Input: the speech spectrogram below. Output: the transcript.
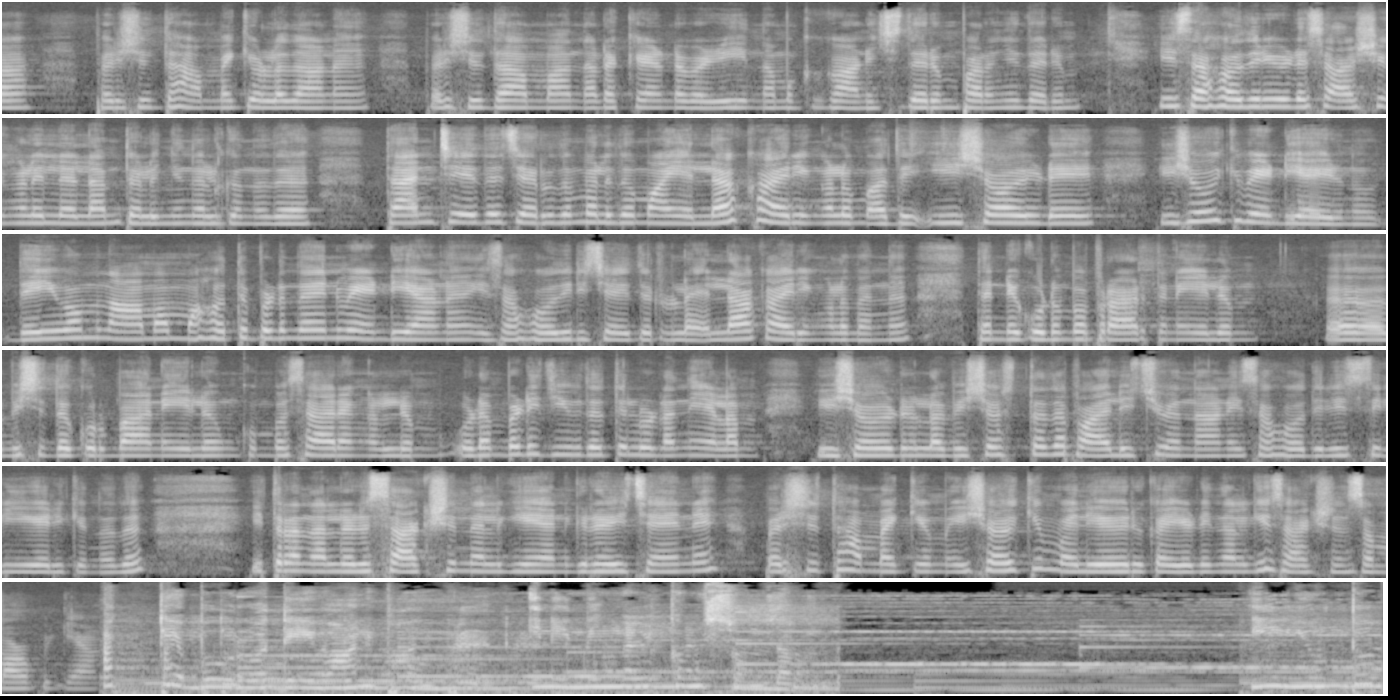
പരിശുദ്ധ അമ്മയ്ക്കുള്ളതാണ്. പരിശുദ്ധ അമ്മ നടക്കേണ്ട വഴി നമുക്ക് കാണിച്ചു തരും പറഞ്ഞു തരും. ഈ സഹോദരിയുടെ സാക്ഷ്യങ്ങളിലെല്ലാം തെളിഞ്ഞു നിൽക്കുന്നത് താൻ ചെയ്ത ചെറുതും വലുതുമായ എല്ലാ കാര്യങ്ങളും അത് ഈശോയുടെ ഈശോയ്ക്ക് വേണ്ടിയായിരുന്നു. ദൈവം നാമം മഹത്വപ്പെടുന്നതിന് വേണ്ടിയാണ് ഈ സഹോദരി ചെയ്തിട്ടുള്ള എല്ലാ കാര്യങ്ങളുമെന്ന് തന്റെ കുടുംബ പ്രാർത്ഥനയിലും വിശുദ്ധ കുർബാനയിലും കുംഭസാരങ്ങളിലും ഉടമ്പടി ജീവിതത്തിലുടനീളം ഈശോയോടുള്ള വിശ്വസ്തത പാലിച്ചു എന്നാണ് ഈ സഹോദരി സ്ഥിരീകരിക്കുന്നത്. ഇത്ര നല്ലൊരു സാക്ഷി നൽകി അനുഗ്രഹിച്ചതിന് പരിശുദ്ധ അമ്മയ്ക്കും ഈശോയ്ക്കും വലിയൊരു കൈയടി നൽകി സാക്ഷ്യം സമർപ്പിക്കാം അത്യപൂർവ ദൈവാനുഭവങ്ങൾ ഇനി നിങ്ങൾക്കും സ്വന്തം.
